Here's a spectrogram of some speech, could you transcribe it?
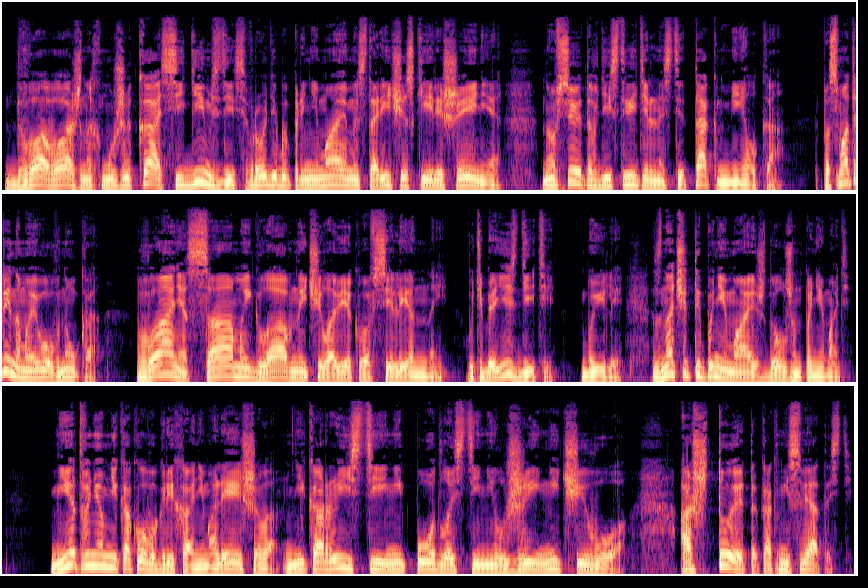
два важных мужика, сидим здесь, вроде бы принимаем исторические решения, но все это в действительности так мелко. Посмотри на моего внука. Ваня — самый главный человек во Вселенной. У тебя есть дети?» Были. Значит, ты понимаешь, должен понимать. Нет в нем никакого греха ни малейшего, ни корысти, ни подлости, ни лжи, ничего. А что это, как не святость?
